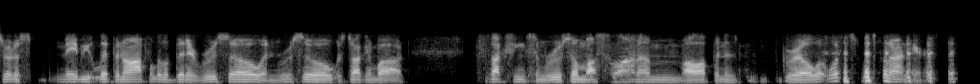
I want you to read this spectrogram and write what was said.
sort of maybe lipping off a little bit at Russo, and Russo was talking about flexing some Russo muscle on him, all up in his grill. What, what's what's going on here?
